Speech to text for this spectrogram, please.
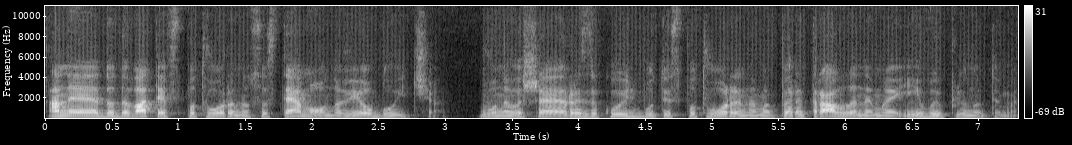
а не додавати в спотворену систему нові обличчя. Вони лише ризикують бути спотвореними, перетравленими і виплюнутими.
